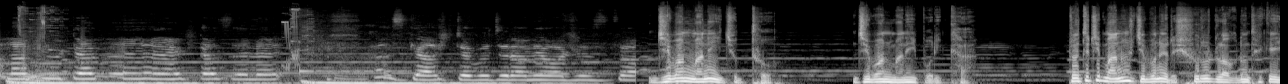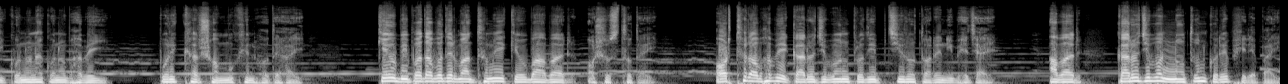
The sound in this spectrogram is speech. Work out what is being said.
আমার দুটা একটা ছেলে আজকে বছর আমি অসুস্থ জীবন মানেই যুদ্ধ, জীবন মানেই পরীক্ষা। প্রতিটি মানুষ জীবনের শুরুর লগ্ন থেকেই কোনো না কোনোভাবেই পরীক্ষার সম্মুখীন হতে হয়। কেউ বিপদাবদের মাধ্যমে, কেউ বা আবার অসুস্থতায়। অর্থের অভাবে কারও জীবন প্রদীপ চিরতরে নিভে যায়, আবার কারও জীবন নতুন করে ফিরে পায়।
